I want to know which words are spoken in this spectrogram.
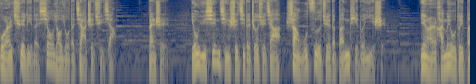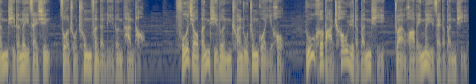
故而确立了逍遥游的价值取向，但是由于先秦时期的哲学家尚无自觉的本体论意识，因而还没有对本体的内在性做出充分的理论探讨。佛教本体论传入中国以后，如何把超越的本体转化为内在的本体，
